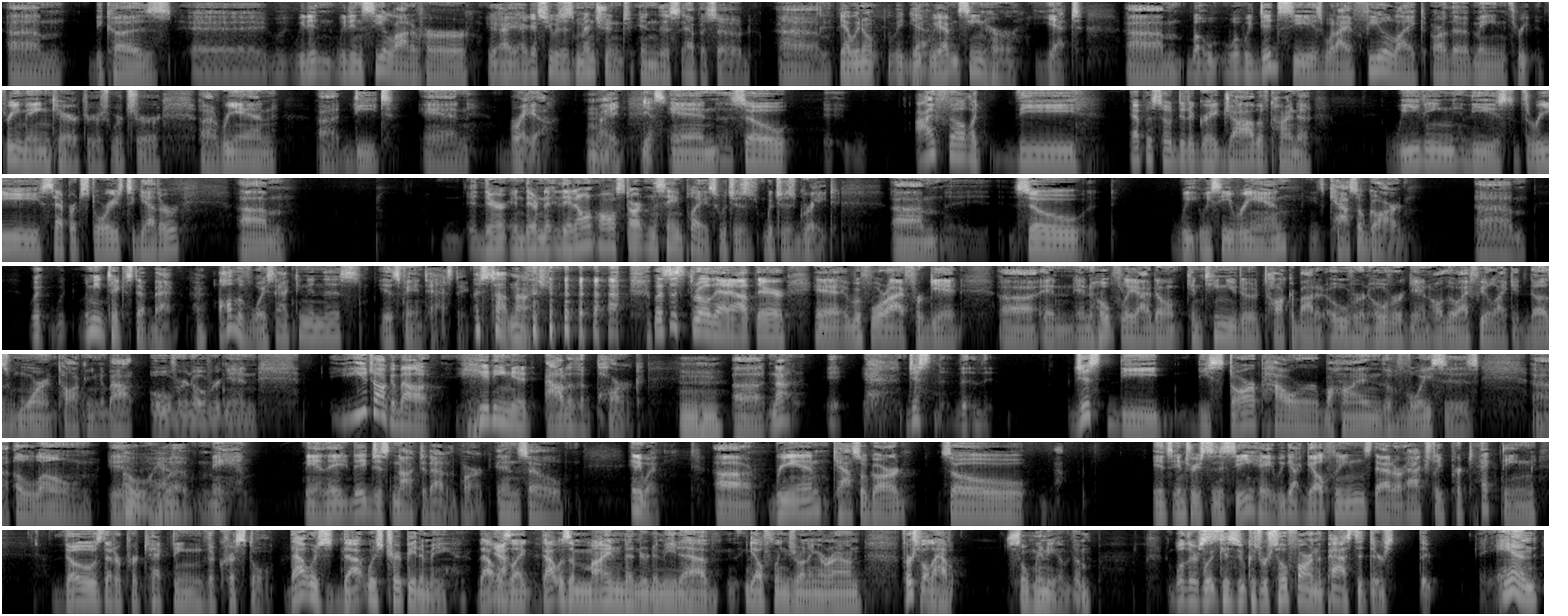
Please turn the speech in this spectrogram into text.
um, because uh, we didn't we didn't see a lot of her. I, I guess she was just mentioned in this episode. Um, Yeah, we don't. We, yeah, we haven't seen her yet. Um, but what we did see is what I feel like are the main three three main characters, which are uh, Rian, uh, Deet, and Brea, right? yes. And so I felt like the episode did a great job of kind of weaving these three separate stories together. Um, they're and they're they don't all start in the same place, which is which is great. Um, so we we see Rian, he's castle guard. Um, wait, wait, let me take a step back. All the voice acting in this is fantastic. That's top notch. Let's just throw that out there uh, before I forget, uh, and and hopefully I don't continue to talk about it over and over again. Although I feel like it does warrant talking about over and over again. You talk about hitting it out of the park, uh, not it, just the, the just the the star power behind the voices uh, alone. Is, Oh, yeah. well, man, man, they they just knocked it out of the park. And so, anyway, uh, Rian Castle Guard. So it's interesting to see. Hey, we got Gelflings that are actually protecting those that are protecting the crystal. that was that was trippy to me. That Yeah. was like that was a mind bender to me to have Gelflings running around. First of all, to have so many of them Well, there's because because we're so far in the past that there's they, and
